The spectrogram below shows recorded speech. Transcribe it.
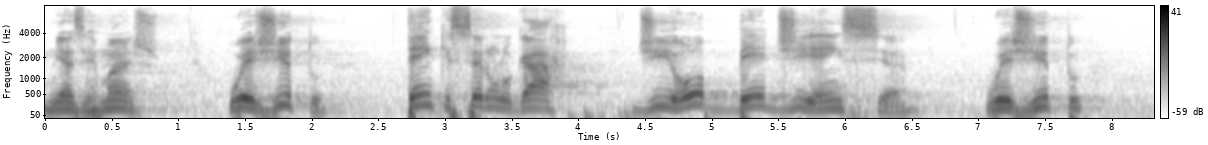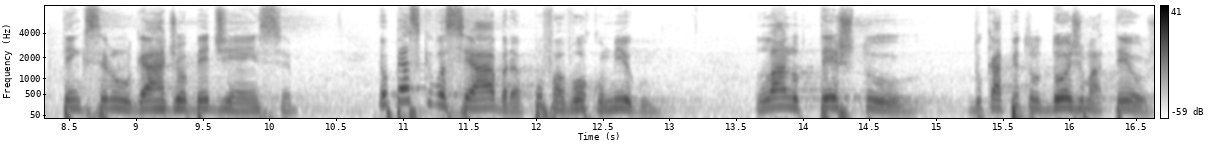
minhas irmãs, o Egito tem que ser um lugar de obediência. O Egito tem que ser um lugar de obediência. Eu peço que você abra, por favor, comigo, lá no texto do capítulo 2 de Mateus.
